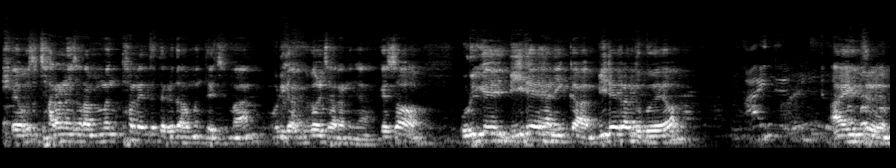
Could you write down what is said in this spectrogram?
근데 여기서 잘하는 사람은 탤런트 데려다 하면 되지만, 우리가 그걸 잘하느냐. 그래서 우리 교회 미래 하니까, 미래가 누구예요? 아이들 아이들.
